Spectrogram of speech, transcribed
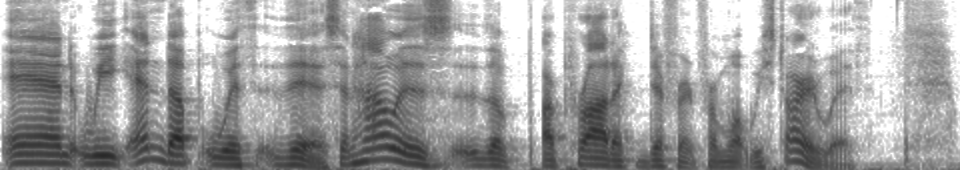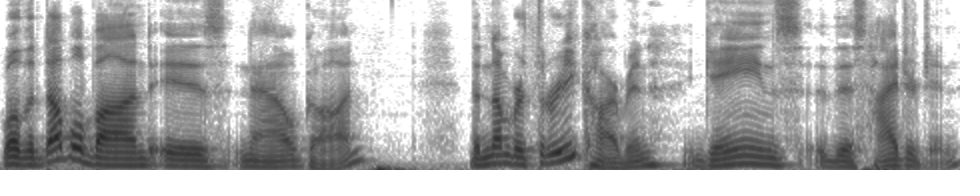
And we end up with this. And how is the, our product different from what we started with? Well, the double bond is now gone. The number 3 carbon gains this hydrogen.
